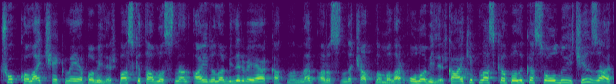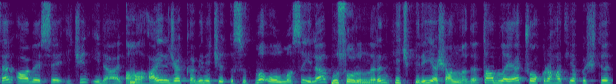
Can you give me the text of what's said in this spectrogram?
çok kolay çekme yapabilir. Baskı tablasından ayrılabilir veya katmanlar arasında çatlamalar olabilir. K2 Plus kapalı kasa olduğu için zaten ABS için ideal. Ama ayrıca kabin içi ısıtma olmasıyla bu sorunların hiçbiri yaşanmadı. Tablaya çok rahat yapıştı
